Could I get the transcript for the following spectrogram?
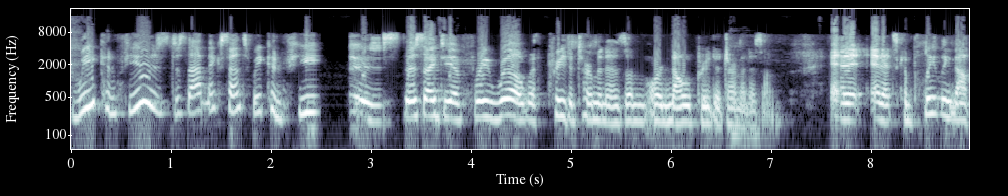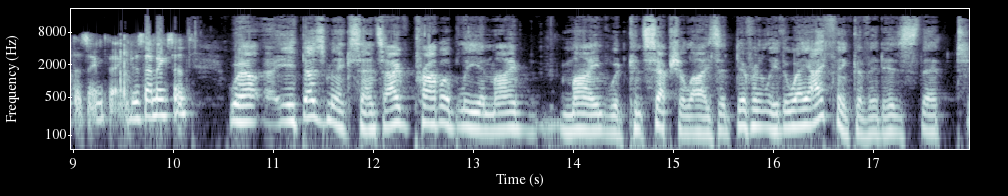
we confuse, does that make sense? We confuse this idea of free will with predeterminism or no predeterminism. And, it, and it's completely not the same thing. Does that make sense? Well, it does make sense. I probably in my mind would conceptualize it differently. The way I think of it is that,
